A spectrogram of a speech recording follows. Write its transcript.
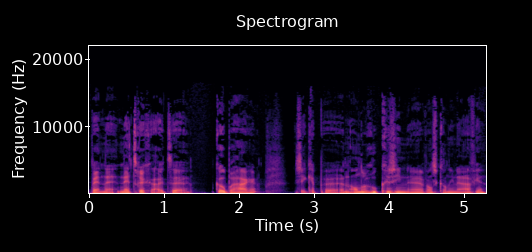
ben net terug uit Kopenhagen. Dus ik heb een andere hoek gezien van Scandinavië.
